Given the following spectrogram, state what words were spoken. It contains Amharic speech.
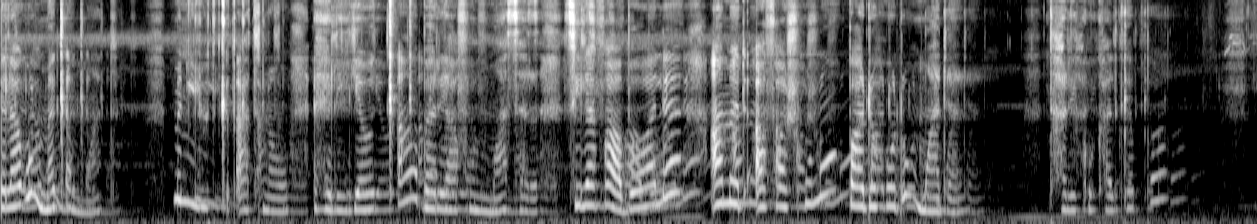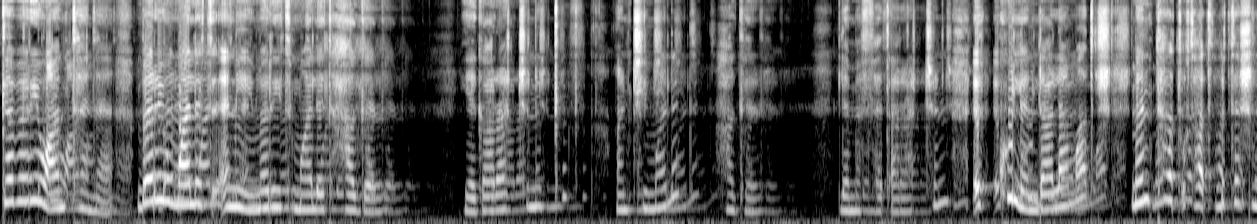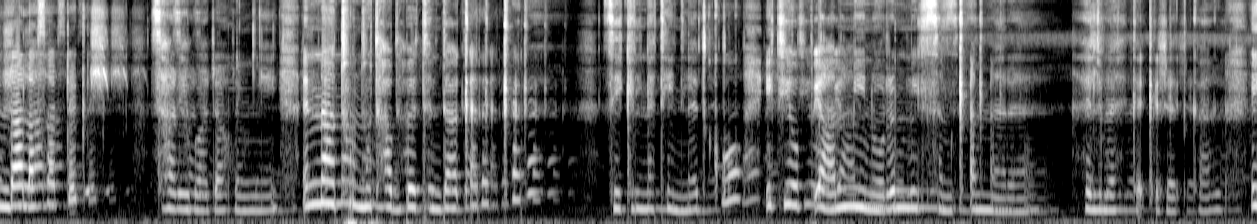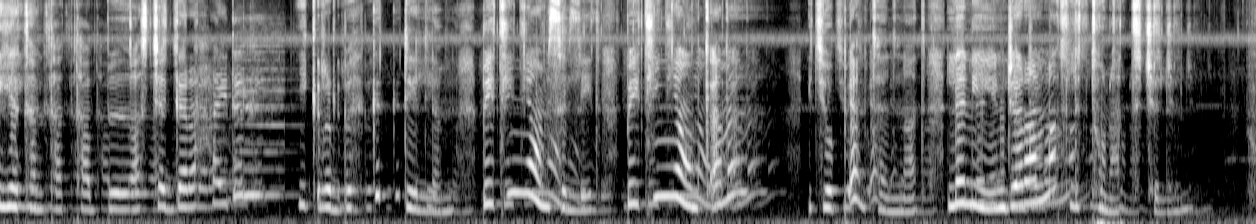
ከላቡን መቀማት ምን ይሉት ቅጣት ነው? እህል እየወቃ በሬ አፉን ማሰር ሲለፋ በዋለ አመድ አፋሽ ሆኖ ባዶ ሆዱ ማደር። ታሪኩ ካልገባ ገበሬው አንተነ፣ በሬው ማለት እኔ፣ መሬት ማለት ሀገር፣ የጋራችን እቅፍ አንቺ ማለት ሀገር። ለመፈጠራችን እኩል እንዳላማጥሽ መንታ ጡት አጥብተሽ እንዳላሳደግሽ ዛሬ ባዳ ሆኜ እናቱ ሙታበት እንዳቀረቀረ ዜግነቴን ነጥቆ ኢትዮጵያ የሚኖር የሚል ስም ቀመረ። ህልምህ ከቅዠት ጋር እየተምታታብ አስቸገረህ አይደል? ይቅርብህ ግድ የለም በየትኛውም ስሌት በየትኛውም ቀመም ኢትዮጵያ አንተ እናት ለእኔ የእንጀራ እናት ልትሆን አትችልም።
